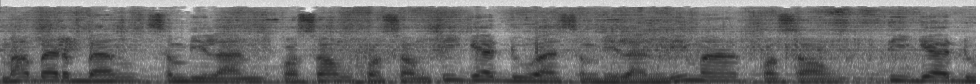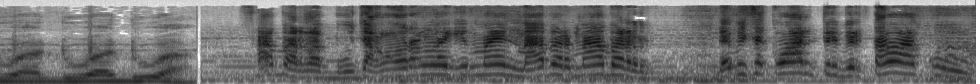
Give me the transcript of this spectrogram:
Mabar Bank 90032950322. Sabarlah bujang orang lagi main mabar mabar. Gak bisa kuanti bertahu aku.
